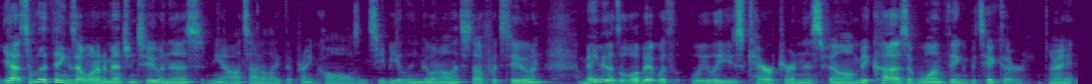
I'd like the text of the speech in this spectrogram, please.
Yeah, some of the things I wanted to mention too in this, you know, outside of like the prank calls and CB lingo and all that stuff with too, and maybe it's a little bit with Leelee's character in this film because of one thing in particular, right?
